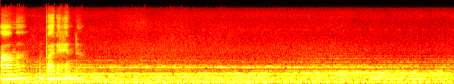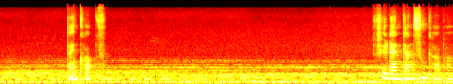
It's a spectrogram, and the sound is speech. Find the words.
Arme und beide Hände. Dein Kopf. Fühl deinen ganzen Körper.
